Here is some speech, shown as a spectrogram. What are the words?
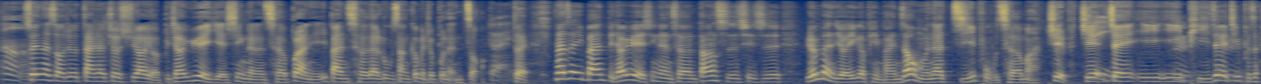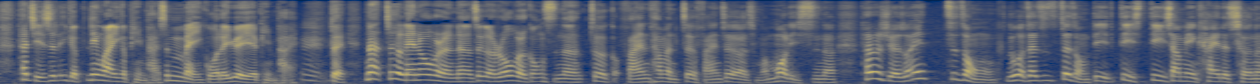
嗯，所以那时候就大家就需要有比较越野性能的车，不然你一般车在路上根本就不能走。对。对，那这一般比较越野性能的车，当时其实原本有一个品牌，你知道我们的吉普车嘛，Jeep J Jeep J E E P、这个吉普车，它其实是一个另外一个品牌，是美国的越野品牌。嗯，对，那这个 Land Rover 呢，这个 Rover 公司呢，这个反正他们这个反正这个什么莫里斯呢，他就觉得说，哎，这种如果在这这种地地地上面开的车呢，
